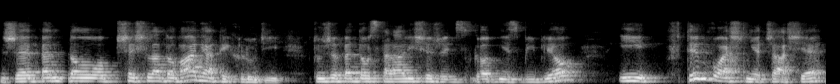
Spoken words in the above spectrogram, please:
że będą prześladowania tych ludzi, którzy będą starali się żyć zgodnie z Biblią, i w tym właśnie czasie,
